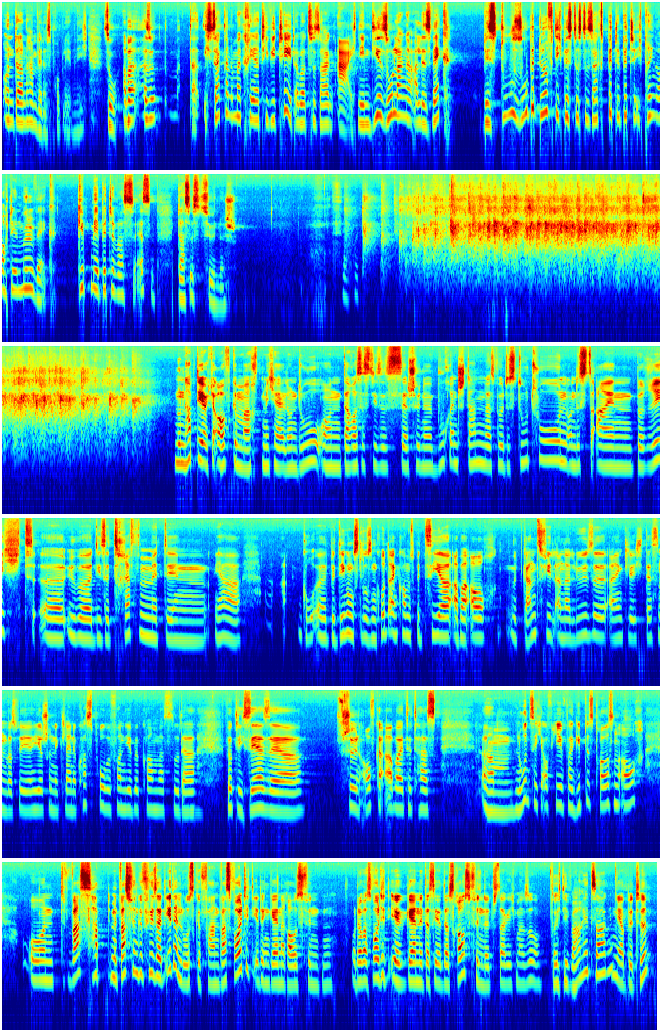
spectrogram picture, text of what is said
Und dann haben wir das Problem nicht. So, aber also, ich sage dann immer Kreativität, aber zu sagen, ah, ich nehme dir so lange alles weg, bis du so bedürftig bist, dass du sagst, bitte, bitte, ich bringe auch den Müll weg. Gib mir bitte was zu essen. Das ist zynisch. Sehr gut. Nun habt ihr euch aufgemacht, Michael und du, und daraus ist dieses sehr schöne Buch entstanden. Was würdest du tun? Und ist ein Bericht äh, über diese Treffen mit den ja, äh, bedingungslosen Grundeinkommensbezieher, aber auch mit ganz viel Analyse eigentlich dessen, was wir hier schon eine kleine Kostprobe von dir bekommen, was du da wirklich sehr, sehr schön aufgearbeitet hast. Ähm, lohnt sich auf jeden Fall, gibt es draußen auch. Und was habt, mit was für ein Gefühl seid ihr denn losgefahren? Was wolltet ihr denn gerne rausfinden? Oder was wolltet ihr gerne, dass ihr das rausfindet, sage ich mal so? Soll ich die Wahrheit sagen? Ja, bitte.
